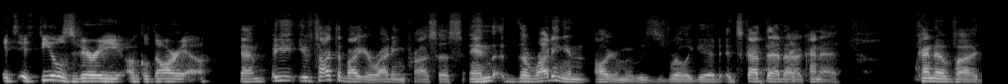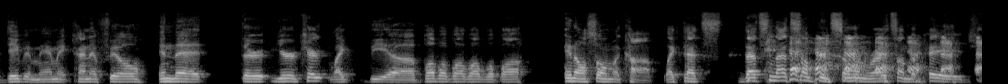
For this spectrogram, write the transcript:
it it feels very Uncle Dario. Yeah, you, have talked about your writing process, and the writing in all your movies is really good. It's got that uh, kind of kind of uh, David Mamet kind of feel in that they're your character like the uh blah blah blah blah blah blah and also I'm a cop. Like that's that's not something someone writes on the page.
